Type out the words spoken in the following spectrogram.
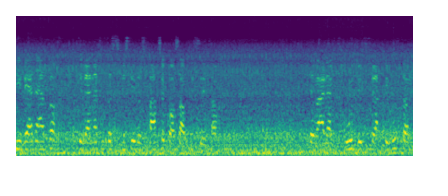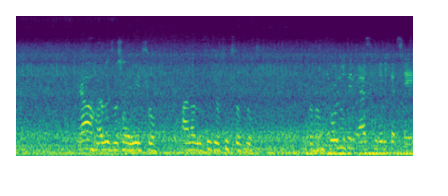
Die werden einfach, die werden einfach das, bis die das Fahrzeug aus abgestellt haben. Der war halt einfach gut, wie sie vielleicht gewusst haben. Ja, er wird wahrscheinlich eh so. Einer wird sicher fix auf. Ich hol nur den ersten, den ich jetzt sehe.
